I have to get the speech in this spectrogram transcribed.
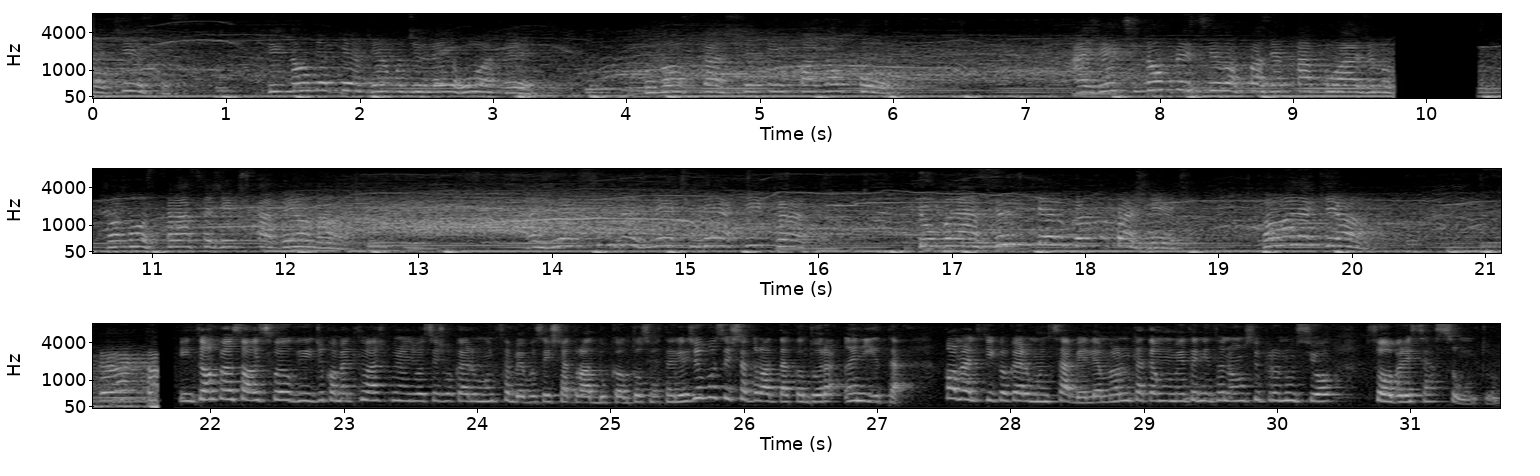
artistas e não dependemos de lei Rouanet. O nosso cachê tem que pagar o povo. A gente não precisa fazer tatuagem no para mostrar se a gente está bem ou não. A gente simplesmente vem aqui e canta. Que o Brasil inteiro canta com a gente. Então olha aqui, ó. Será que tá então, pessoal, esse foi o vídeo. Comenta aqui embaixo a opinião de vocês que eu quero muito saber. Você está do lado do cantor sertanejo ou você está do lado da cantora Anitta? Comenta aqui que eu quero muito saber. Lembrando que até o momento a Anitta não se pronunciou sobre esse assunto.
